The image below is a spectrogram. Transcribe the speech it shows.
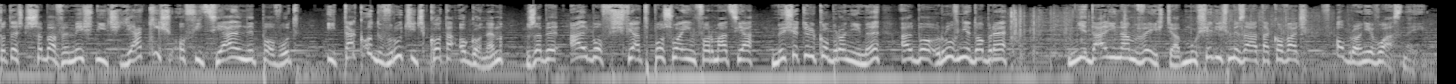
To też trzeba wymyślić jakiś oficjalny powód i tak odwrócić kota ogonem, żeby albo w świat poszła informacja, my się tylko bronimy, albo równie dobre, nie dali nam wyjścia, musieliśmy zaatakować w obronie własnej.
